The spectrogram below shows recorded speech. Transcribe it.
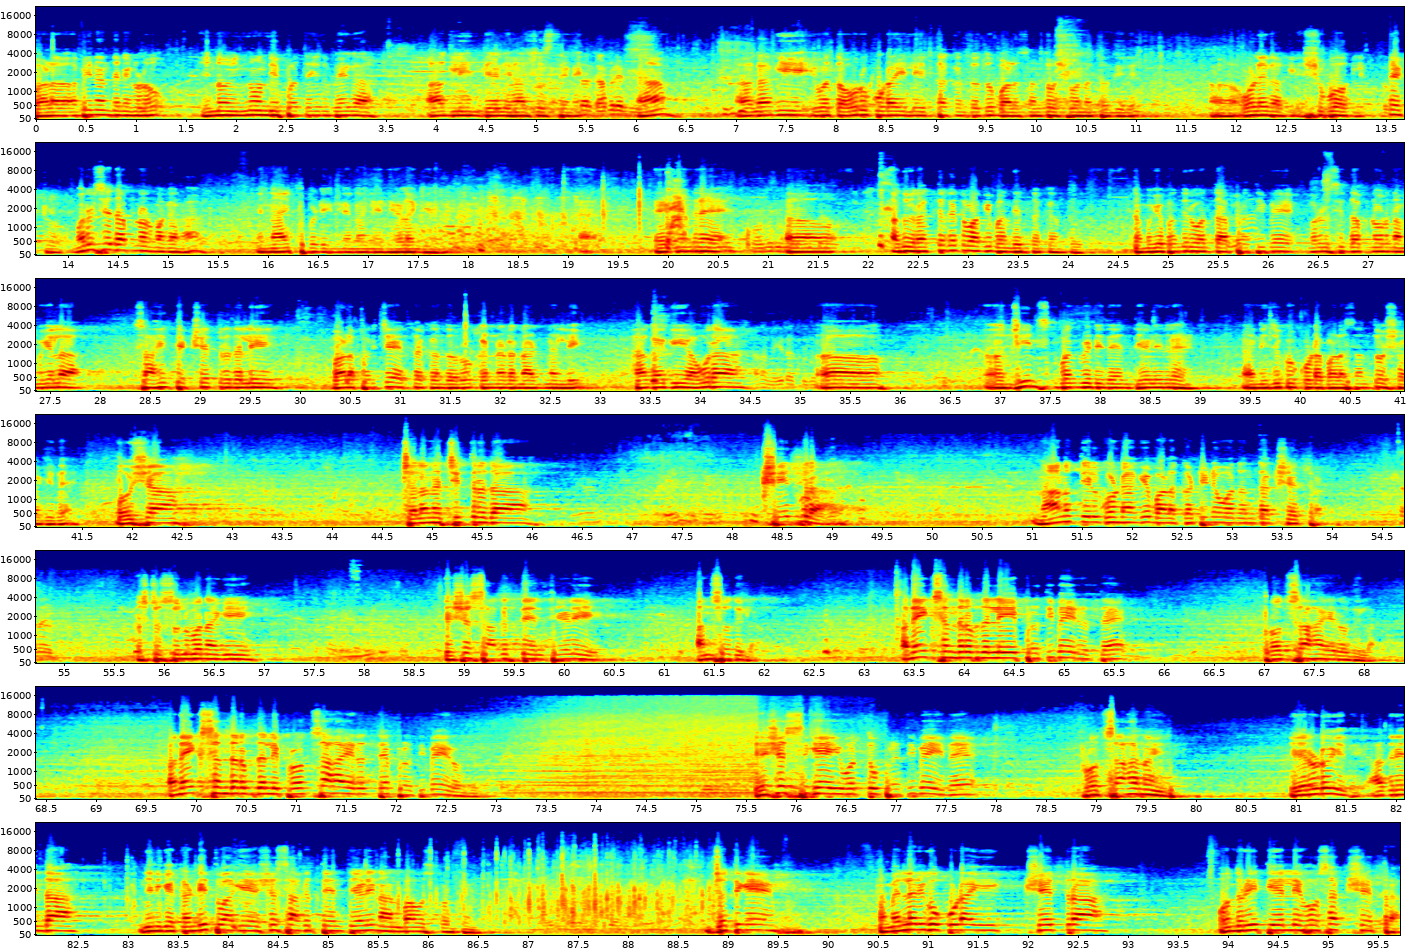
ಭಾಳ ಅಭಿನಂದನೆಗಳು. ಇನ್ನೂ ಇನ್ನೊಂದು ಇಪ್ಪತ್ತೈದು ಬೇಗ ಆಗಲಿ ಅಂತೇಳಿ ಆಶಿಸ್ತೇನೆ? ಹಾಗಾಗಿ ಇವತ್ತು ಅವರು ಕೂಡ ಇಲ್ಲಿ ಇರ್ತಕ್ಕಂಥದ್ದು ಭಾಳ ಸಂತೋಷವನ್ನು ತಂದಿದೆ. ಒಳ್ಳೇದಾಗಲಿ ಶುಭವಾಗಲಿ. ಡೈರೆಕ್ಟ್ರು ಮರುಸಿದಪ್ಪನವ್ರ ಮಗನ? ಇನ್ನಾಯ್ತು ಬಿಡಿ ಇನ್ನೇ ನಾನೇನು ಹೇಳಂಗೆ ಏಕೆಂದರೆ ಅದು ರಕ್ತಗತವಾಗಿ ಬಂದಿರತಕ್ಕಂಥದ್ದು. ನಮಗೆ ಬಂದಿರುವಂಥ ಪ್ರತಿಭೆ ಮರಳು ಸಿದ್ದಪ್ಪನವರು ನಮಗೆಲ್ಲ ಸಾಹಿತ್ಯ ಕ್ಷೇತ್ರದಲ್ಲಿ ಭಾಳ ಪರಿಚಯ ಇರ್ತಕ್ಕಂಥವ್ರು ಕನ್ನಡ ನಾಡಿನಲ್ಲಿ. ಹಾಗಾಗಿ ಅವರ ಜೀನ್ಸ್ ಬಂದ್ಬಿಟ್ಟಿದೆ ಅಂತ ಹೇಳಿದರೆ ನಿಜಕ್ಕೂ ಕೂಡ ಭಾಳ ಸಂತೋಷ ಆಗಿದೆ. ಬಹುಶಃ ಚಲನಚಿತ್ರದ ಕ್ಷೇತ್ರ ನಾನು ತಿಳ್ಕೊಂಡಾಗೆ ಬಹಳ ಕಠಿಣವಾದಂಥ ಕ್ಷೇತ್ರ. ಅಷ್ಟು ಸುಲಭನಾಗಿ ಯಶಸ್ಸಾಗುತ್ತೆ ಅಂತ ಹೇಳಿ ಅನ್ಸೋದಿಲ್ಲ. ಅನೇಕ ಸಂದರ್ಭದಲ್ಲಿ ಪ್ರತಿಭೆ ಇರುತ್ತೆ, ಪ್ರೋತ್ಸಾಹ ಇರೋದಿಲ್ಲ. ಅನೇಕ ಸಂದರ್ಭದಲ್ಲಿ ಪ್ರೋತ್ಸಾಹ ಇರುತ್ತೆ, ಪ್ರತಿಭೆ ಇರೋದಿಲ್ಲ. ಯಶಸ್ಸಿಗೆ ಇವತ್ತು ಪ್ರತಿಭೆ ಇದೆ, ಪ್ರೋತ್ಸಾಹನೂ ಇದೆ. ಎರಡೂ ಇದೆ. ಆದ್ದರಿಂದ ನಿನಗೆ ಖಂಡಿತವಾಗಿ ಯಶಸ್ಸಾಗುತ್ತೆ ಅಂತೇಳಿ ನಾನು ಭಾವಿಸ್ಕೊಳ್ತೇನೆ. ಜೊತೆಗೆ ನಮ್ಮೆಲ್ಲರಿಗೂ ಕೂಡ ಈ ಕ್ಷೇತ್ರ ಒಂದು ರೀತಿಯಲ್ಲಿ ಹೊಸ ಕ್ಷೇತ್ರ.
